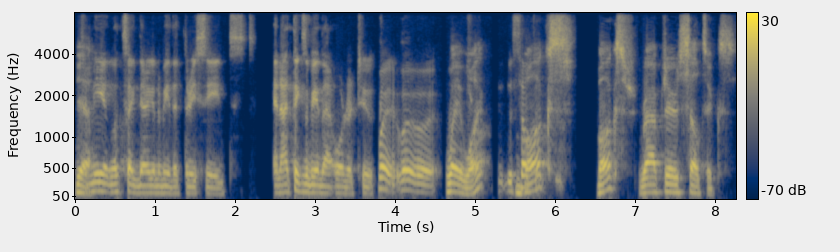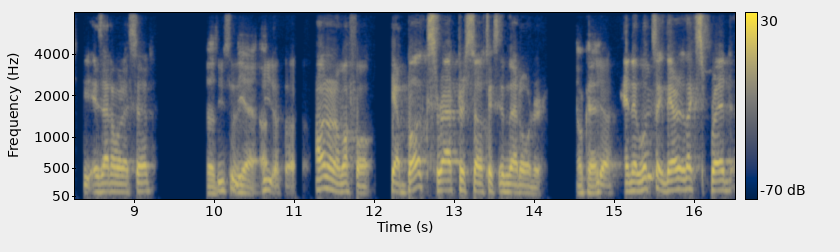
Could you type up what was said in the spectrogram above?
Yeah. to me, it looks like they're going to be the three seeds, and I think it's going to be in that order too. Wait, wait, wait. wait. Wait, what? The Celtics, Bucks, Bucks, Raptors, Celtics. Is that what I said? Uh, You said yeah. Heat, I thought. Oh no, no, my fault. Yeah, Bucks, Raptors, Celtics in that order, Okay. Yeah. and it looks like they're like spread.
